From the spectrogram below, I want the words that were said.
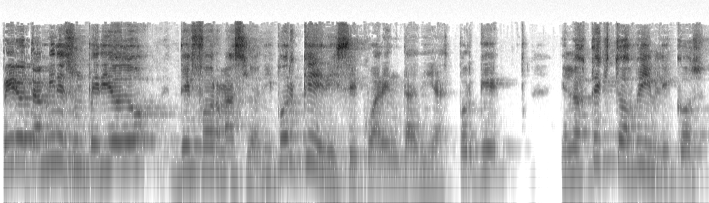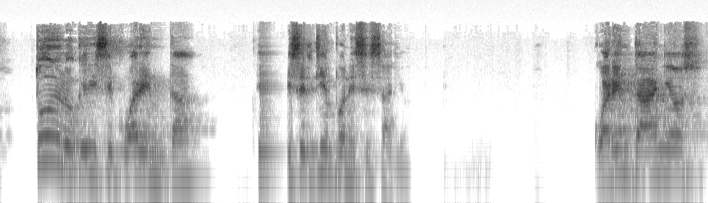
pero también es un periodo de formación. ¿Y por qué dice 40 días? Porque en los textos bíblicos todo lo que dice 40 es el tiempo necesario. 40 años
